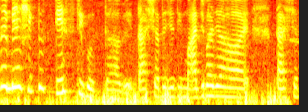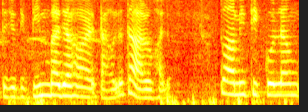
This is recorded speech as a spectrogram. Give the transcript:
মানে বেশ একটু টেস্টি করতে হবে। তার সাথে যদি মাছ ভাজা হয়, তার সাথে যদি ডিম ভাজা হয়, তাহলে তো আরও ভালো। তো আমি ঠিক করলাম,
